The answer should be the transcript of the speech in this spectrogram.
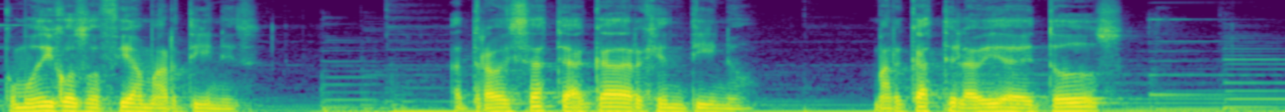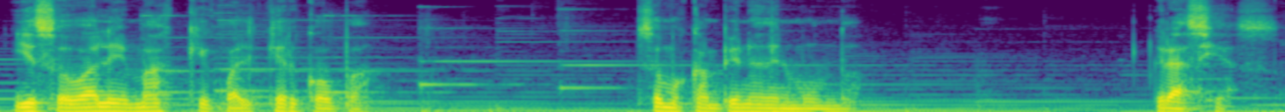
Como dijo Sofía Martínez, atravesaste a cada argentino, marcaste la vida de todos y eso vale más que cualquier copa. Somos campeones del mundo. Gracias.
